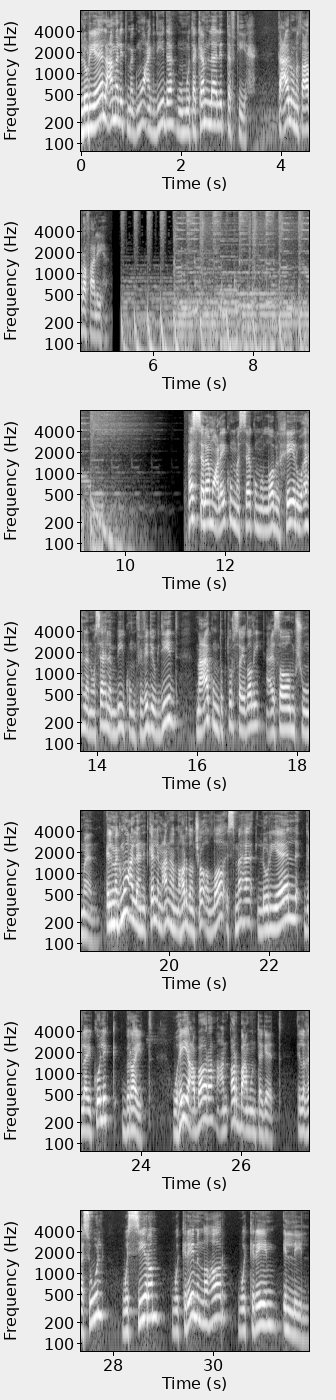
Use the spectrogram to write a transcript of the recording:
لوريال عملت مجموعة جديدة ومتكاملة للتفتيح. تعالوا نتعرف عليها. السلام عليكم. مساكم الله بالخير واهلا وسهلا بيكم في فيديو جديد. معاكم دكتور صيدلي عصام شومان. المجموعة اللي هنتكلم عنها النهاردة إن شاء الله اسمها لوريال Glycolic Bright وهي عبارة عن أربع منتجات الغسول والسيرم وكريم النهار وكريم الليل.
